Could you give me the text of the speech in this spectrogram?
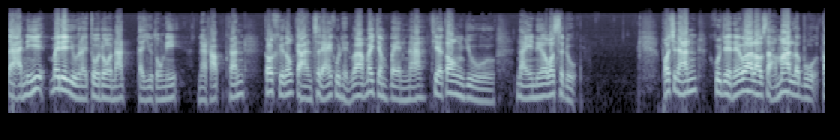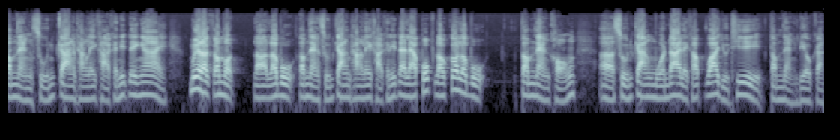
แต่อันนี้ไม่ได้อยู่ในตัวโดนัทแต่อยู่ตรงนี้นะครับฉะนั้นก็คือต้องการแสดงให้คุณเห็นว่าไม่จำเป็นนะที่จะต้องอยู่ในเนื้อวัสดุ เพราะฉะนั้นคุณจะเห็นได้ว่าเราสามารถระบุตำแหน่งศูนย์กลางทางเลขาคณิตได้ง่าย เมื่อเรากำหนด เราระบุตำแหน่งศูนย์กลางทางเลขาคณิตได้แล้วปุ๊บเราก็ระบุตำแหน่งของศูนย์กลางมวลได้เลยครับ ว่าอยู่ที่ตำแหน่งเดียวกัน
